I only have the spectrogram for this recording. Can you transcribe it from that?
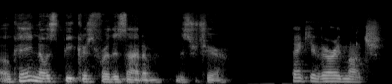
Okay, no speakers for this item, Mr. Chair. Thank you very much.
